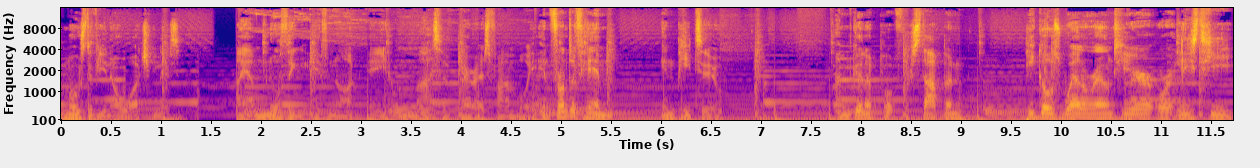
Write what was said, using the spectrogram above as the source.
most of you know watching this, I am nothing if not a massive Perez fanboy. In front of him in P2, I'm going to put Verstappen. He goes well around here, or at least he,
